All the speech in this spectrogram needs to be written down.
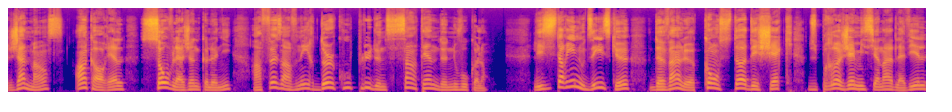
Jeanne Mance, encore elle, sauve la jeune colonie en faisant venir d'un coup plus d'une centaine de nouveaux colons. Les historiens nous disent que, devant le constat d'échec du projet missionnaire de la ville,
